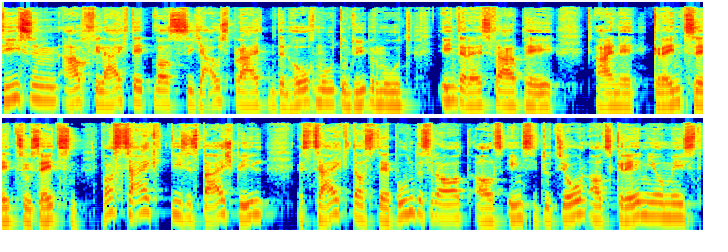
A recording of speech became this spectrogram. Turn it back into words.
diesem auch vielleicht etwas sich ausbreitenden Hochmut und Übermut in der SVP eine Grenze zu setzen. Was zeigt dieses Beispiel? Es zeigt, dass der Bundesrat als Institution, als Gremium ist,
